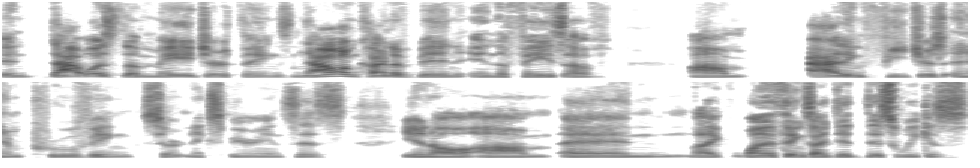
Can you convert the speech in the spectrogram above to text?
And that was the major things. Now I'm kind of been in the phase of um adding features and improving certain experiences, you know. Um and like one of the things I did this week is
